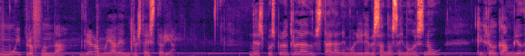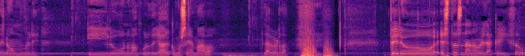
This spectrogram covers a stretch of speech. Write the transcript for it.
muy profunda, llega muy adentro esta historia. Después, por otro lado, está la de Moriré besando a Simon Snow, que creo que cambió de nombre y luego no me acuerdo ya cómo se llamaba, la verdad. Pero esta es una novela que hizo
